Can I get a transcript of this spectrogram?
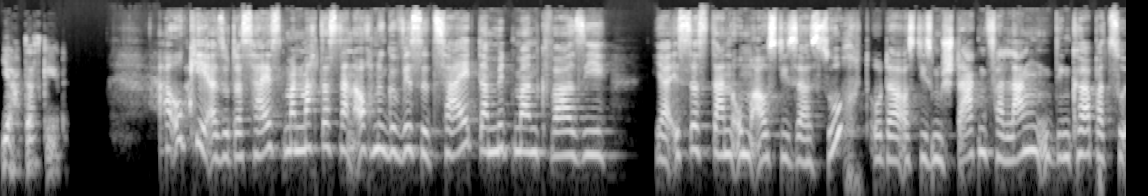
Ja, das geht. Ah, okay. Also das heißt, man macht das dann auch eine gewisse Zeit, damit man quasi ja, ist das dann, um aus dieser Sucht oder aus diesem starken Verlangen den Körper zu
